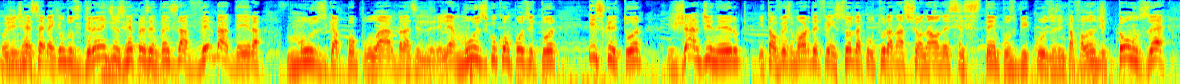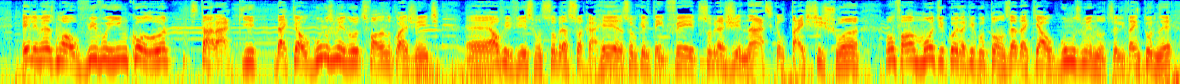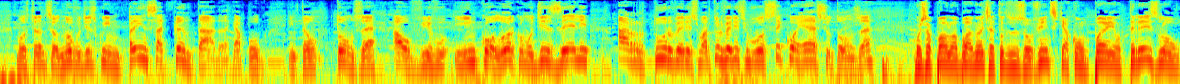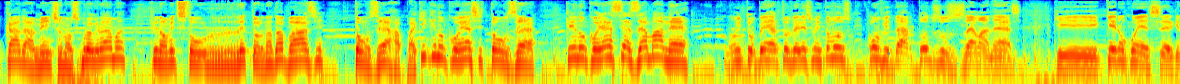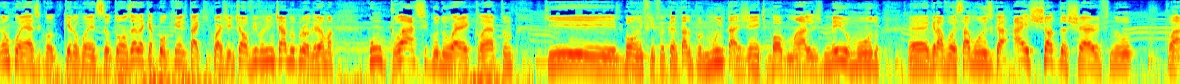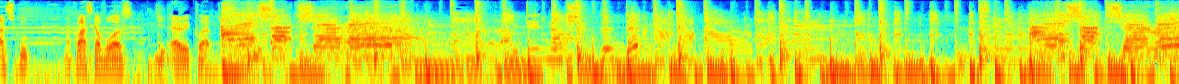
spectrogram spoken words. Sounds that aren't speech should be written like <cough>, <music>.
Hoje a gente recebe aqui um dos grandes representantes da verdadeira música popular brasileira. Ele é músico, compositor, escritor, jardineiro e talvez o maior defensor da cultura nacional nesses tempos bicudos. A gente está falando de Tom Zé. Ele mesmo ao vivo e incolor estará aqui daqui a alguns minutos falando com a gente é, ao vivíssimo sobre a sua carreira, sobre o que ele tem feito, sobre a ginástica, o Tai Chi Chuan. Vamos falar um monte de coisa aqui com o Tom Zé daqui a alguns minutos. Ele está em turnê mostrando seu novo disco Imprensa Cantada. Daqui a pouco, então, Tom Zé ao vivo e incolor, como diz ele, Arthur Veríssimo. Arthur Veríssimo, você conhece o Tom Zé? Poxa, Paulo, uma boa noite a todos os ouvintes que acompanham tresloucadamente o nosso programa. Finalmente estou retornando à base. Tom Zé, rapaz. Quem que não conhece Tom Zé? Quem não conhece é Zé Mané. Muito bem, Arthur Veríssimo. Então vamos convidar todos os Zé Manés que queiram conhecer, que não conhecem, queiram conhecer. O Tom Zé, daqui a pouquinho ele está aqui com a gente ao vivo. A gente abre o programa com um clássico do Eric Clapton, que, bom, enfim, foi cantado por muita gente. Bob Marley, meio mundo é, gravou essa música, I Shot the Sheriff, no clássico, na clássica voz de Eric Clapton. I shot the sheriff, but I did not shoot the deputy. Shot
